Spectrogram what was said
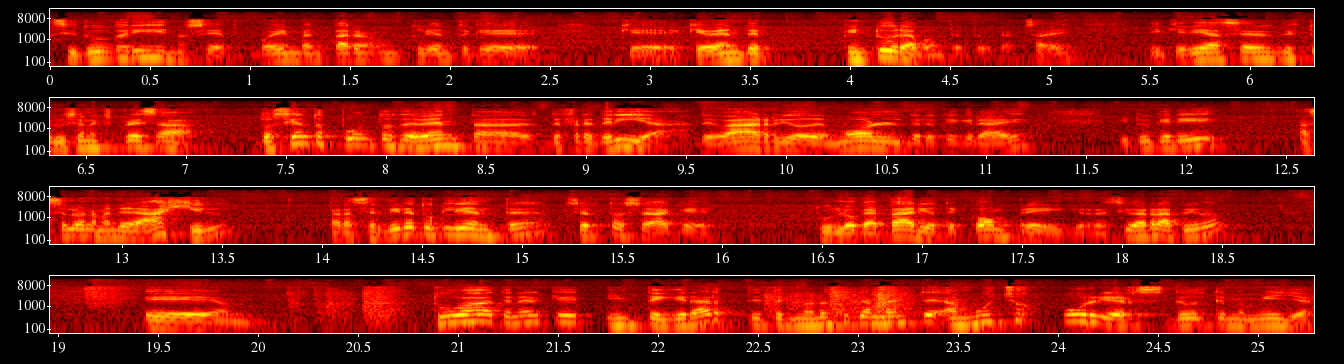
si tú verís, no sé, voy a inventar un cliente que, que, vende pintura, ponte tú, ¿cachai? Y quería hacer distribución expresa 200 puntos de venta de fretería, de barrio, de mall, de lo que queráis, y tú querías hacerlo de una manera ágil, para servir a tu cliente, ¿cierto? O sea, que tu locatario te compre y que reciba rápido, eh, tú vas a tener que integrarte tecnológicamente a muchos couriers de última milla.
